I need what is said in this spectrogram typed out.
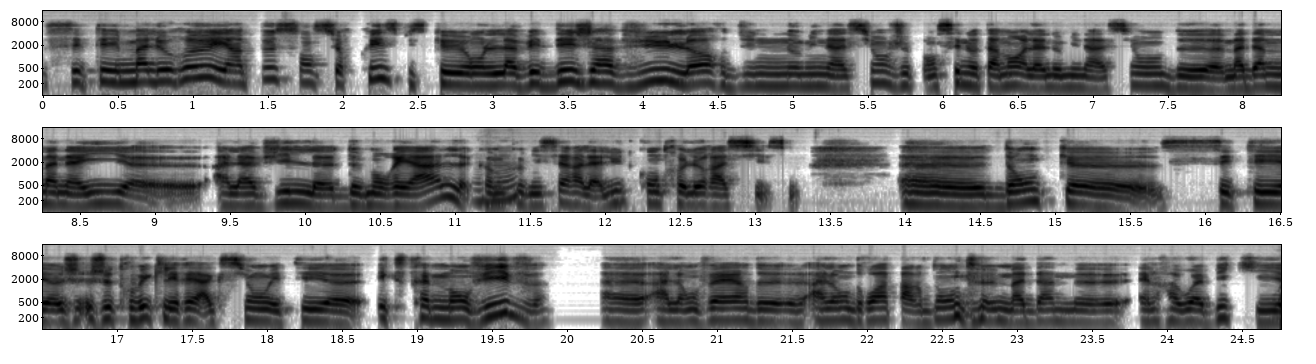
c'était malheureux et un peu sans surprise, puisqu'on l'avait déjà vu lors d'une nomination. Je pensais notamment à la nomination de euh, Madame Manaï euh, à la ville de Montréal comme mmh commissaire à la lutte contre le racisme. Euh, donc, c'était, je, trouvais que les réactions étaient extrêmement vives à l'envers de, à l'endroit, pardon, de Madame El Rawabi qui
